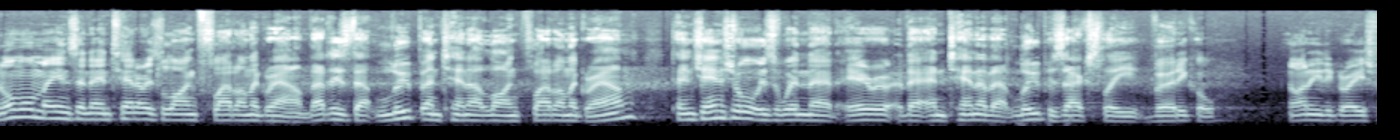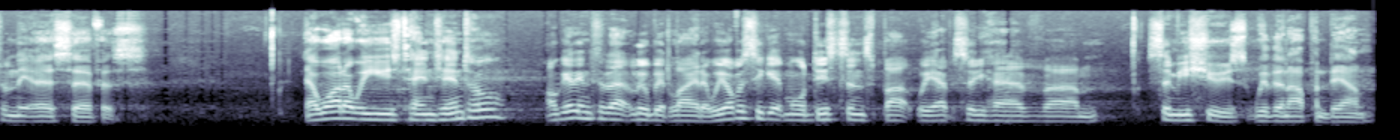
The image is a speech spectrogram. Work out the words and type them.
Normal means an antenna is lying flat on the ground. That is that loop antenna lying flat on the ground. Tangential is when that area, that antenna, that loop is actually vertical, 90 degrees from the Earth's surface. Now, why don't we use tangential? I'll get into that a little bit later. We obviously get more distance, but we absolutely have um, some issues with an up and down,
